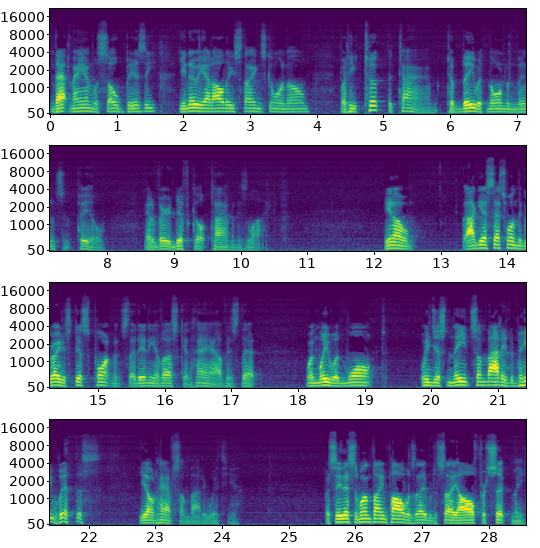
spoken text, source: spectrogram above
That man was so busy. You knew he had all these things going on, but he took the time to be with Norman Vincent Peale at a very difficult time in his life. You know, I guess that's one of the greatest disappointments that any of us can have is that when we would want, we just need somebody to be with us, you don't have somebody with you. But see, this is one thing Paul was able to say all forsook me,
